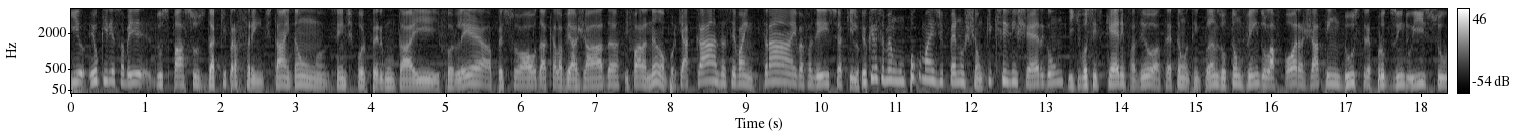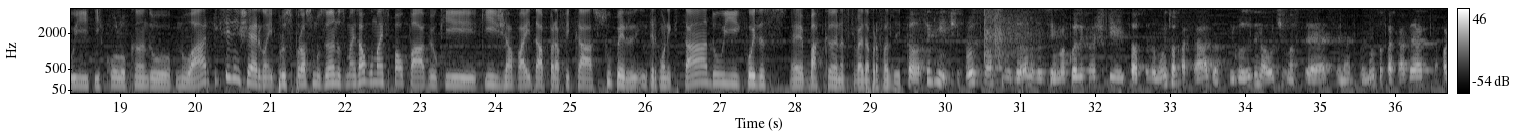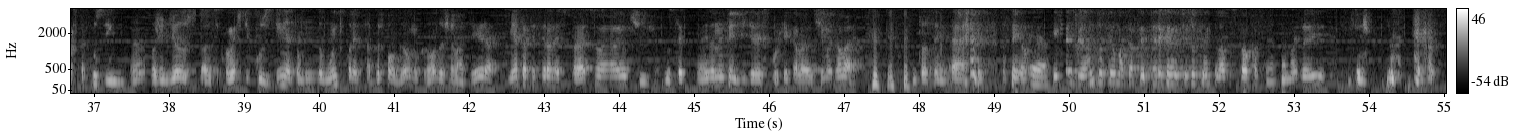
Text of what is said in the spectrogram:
E eu, queria saber dos passos daqui pra frente, tá? Então, se a gente for perguntar aí e for ler, a pessoal dá aquela viajada e fala, não, porque a casa você vai entrar e vai fazer isso e aquilo. Eu queria saber um pouco mais de pé no chão. O que, que vocês enxergam e que vocês querem fazer, ou até tão, tem planos, ou estão vendo lá fora, já tem indústria produzindo isso e, e colocando no ar. O que, que vocês enxergam aí pros próximos anos, mas algo mais palpável que, que já vai dar pra ficar super interconectado e coisas é, bacanas que vai dar pra fazer? Então, é o seguinte, para os próximos anos, assim, uma coisa que eu acho que está sendo muito atacada, inclusive na última CS, né, foi muito atacada é a, a parte da cozinha. Né? Hoje em dia, os, os equipamentos de cozinha estão vindo muito conectados fogão, micro-ondas, geladeira. Minha cafeteira Nespresso é a IoT. Não sei, eu ainda não entendi direito por que, que ela é IoT, mas ela é. Então, assim, é, assim É. o que, que adianta eu ter uma cafeteira que é IoT se eu tenho que ir lá buscar o café? Né? Mas aí, enfim,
